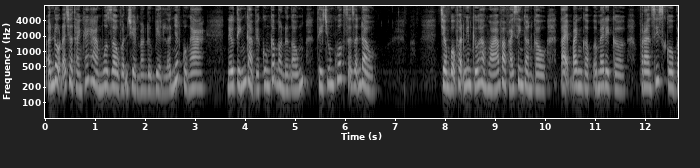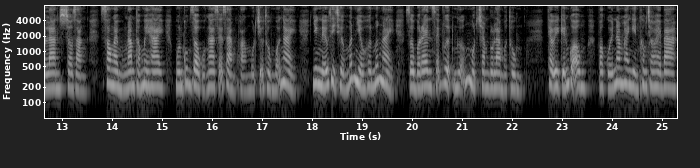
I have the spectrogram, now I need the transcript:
Ấn Độ đã trở thành khách hàng mua dầu vận chuyển bằng đường biển lớn nhất của Nga. Nếu tính cả việc cung cấp bằng đường ống, thì Trung Quốc sẽ dẫn đầu. Trưởng bộ phận nghiên cứu hàng hóa và phái sinh toàn cầu tại Bank of America, Francisco Blanc cho rằng sau ngày 5 tháng 12, nguồn cung dầu của Nga sẽ giảm khoảng 1 triệu thùng mỗi ngày. Nhưng nếu thị trường mất nhiều hơn mức này, dầu Brent sẽ vượt ngưỡng 100 đô la một thùng. Theo ý kiến của ông, vào cuối năm 2023,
